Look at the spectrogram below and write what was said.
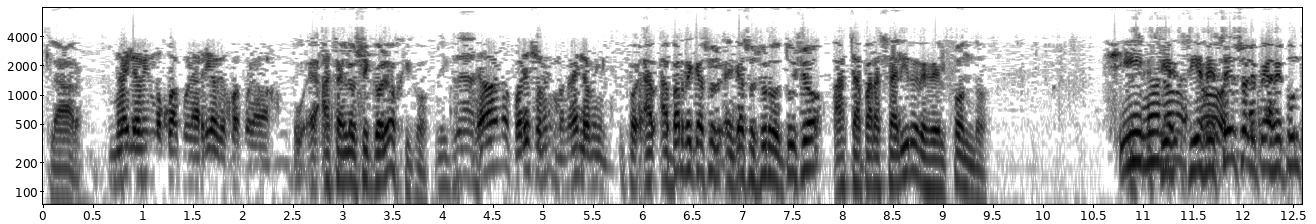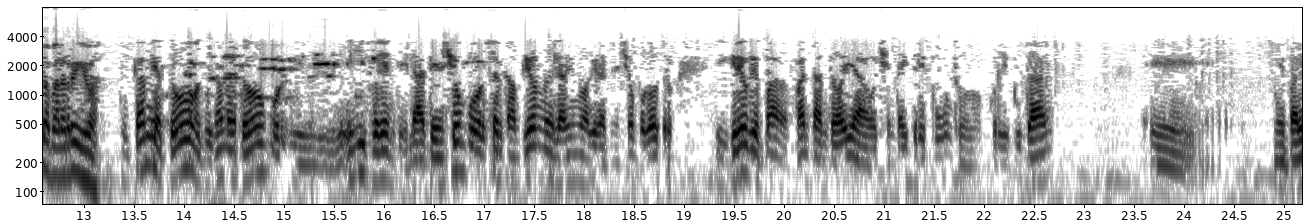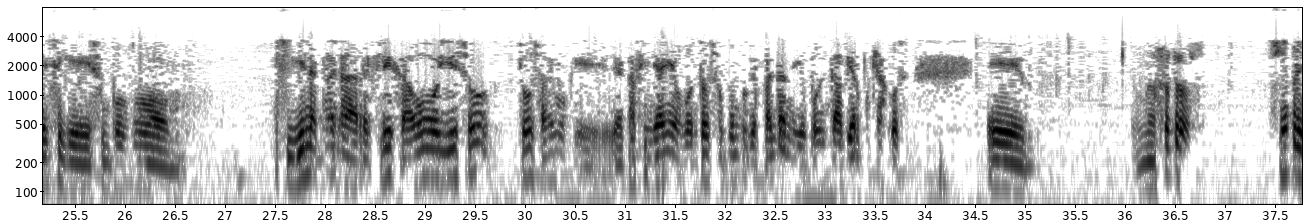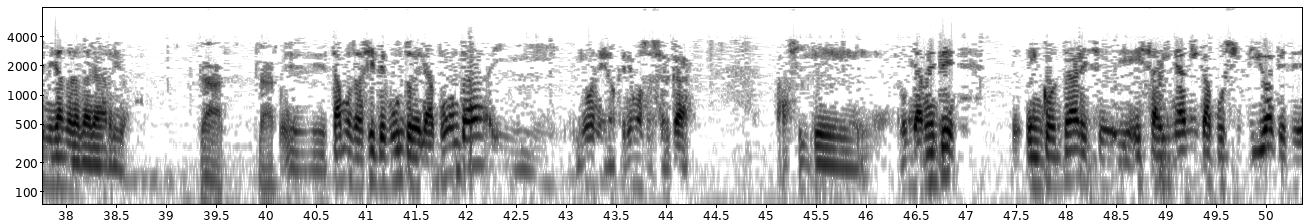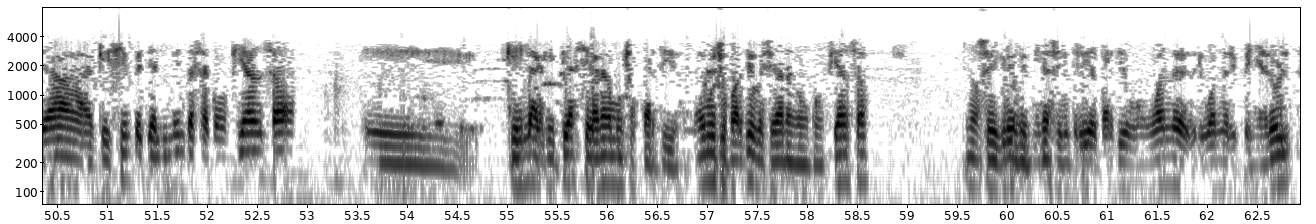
Claro. No es lo mismo jugar por arriba que jugar por abajo. Eh, hasta en lo psicológico. No, no, por eso mismo, no es lo mismo. aparte, caso, en caso zurdo tuyo, hasta para salir desde el fondo. Sí, no, si, no, si es descenso, le pegas de punta para arriba. Te cambia todo, te cambia todo porque es diferente. La atención por ser campeón no es la misma que la atención por otro. Y creo que faltan todavía 83 puntos por disputar. Eh, me parece que es un poco. Si bien la tabla refleja hoy eso, todos sabemos que de acá a fin de año, con todos esos puntos que faltan, digo, pueden cambiar muchas cosas. Eh, nosotros siempre mirando la tabla de arriba. Claro. Eh, estamos a siete puntos de la punta y, bueno, nos queremos acercar. Así que, obviamente, encontrar ese, esa dinámica positiva que te da, que siempre te alimenta esa confianza, eh, que es la que te hace ganar muchos partidos. Hay muchos partidos que se ganan con confianza. No sé, creo que mirás el otro día el partido con Wander, de Wander y Peñarol.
